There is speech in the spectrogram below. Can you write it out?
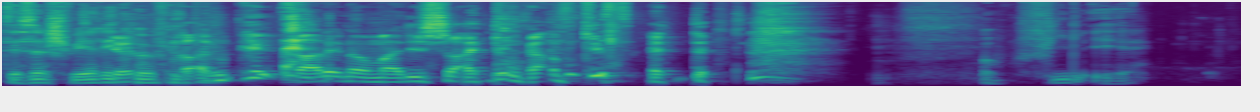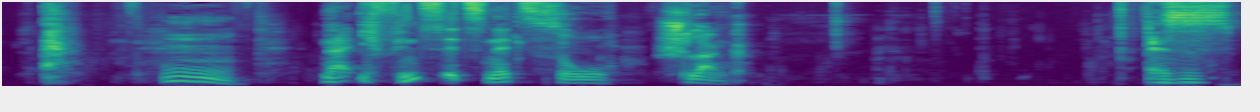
Das ist eine schwere Kurve. Gerade, gerade nochmal die Scheidung abgesendet. Oh, viel Ehe. Hm. Na, ich finde es jetzt nicht so schlank. Es ist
